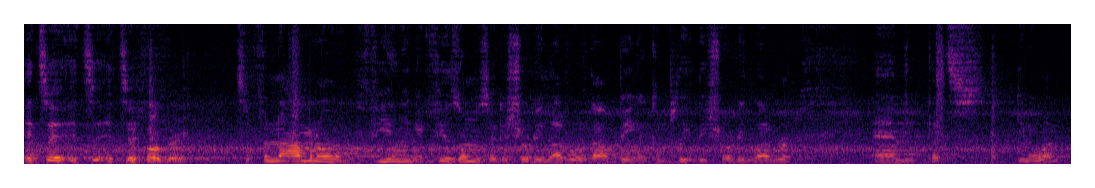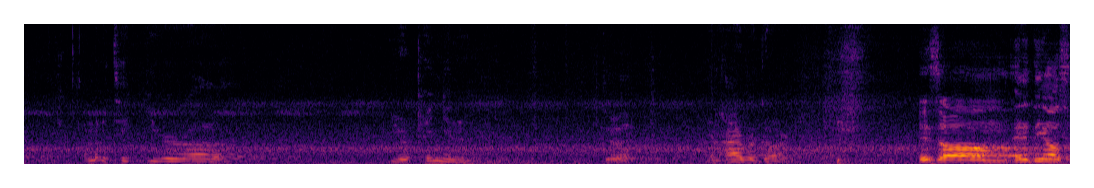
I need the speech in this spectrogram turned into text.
It's a it's a, it's a feel great. it's a phenomenal feeling. It feels almost like a shorty lever without being a completely shorty lever, and that's you know what I'm gonna take your uh, your opinion it. in high regard. Is um anything else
